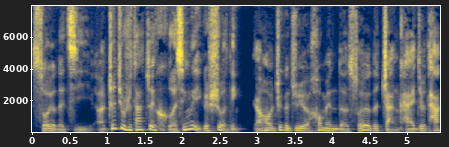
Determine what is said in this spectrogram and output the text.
所有的记忆啊，这就是它最核心的一个设定。然后这个剧后面的所有的展开，就它。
